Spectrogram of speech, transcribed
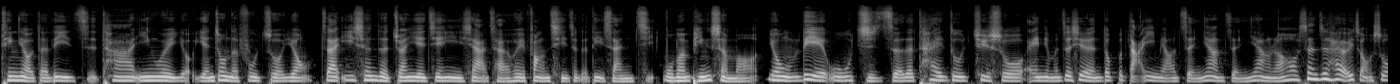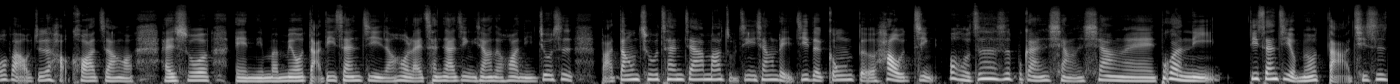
听友的例子，他因为有严重的副作用，在医生的专业建议下才会放弃这个第三剂。我们凭什么用猎巫指责的态度去说？哎，你们这些人都不打疫苗，怎样？样怎样？然后甚至还有一种说法，我觉得好夸张哦，还说，哎，你们没有打第三季，然后来参加进香的话，你就是把当初参加妈祖进香累积的功德耗尽哦，我真的是不敢想象哎。不管你第三季有没有打，其实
